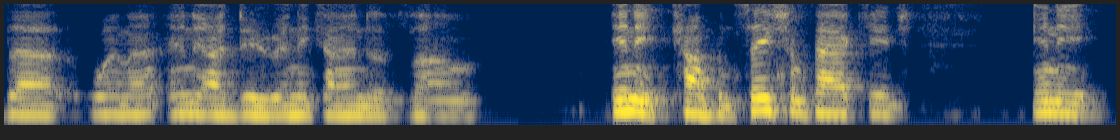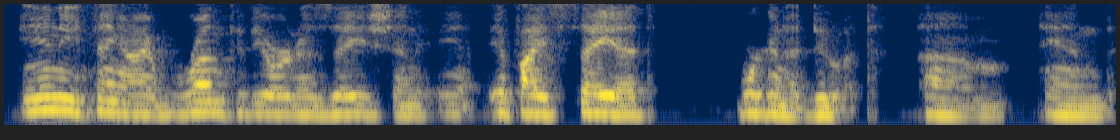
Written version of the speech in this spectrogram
that when I, any I do any kind of um, any compensation package, any anything I run through the organization, if I say it, we're going to do it. Um, and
